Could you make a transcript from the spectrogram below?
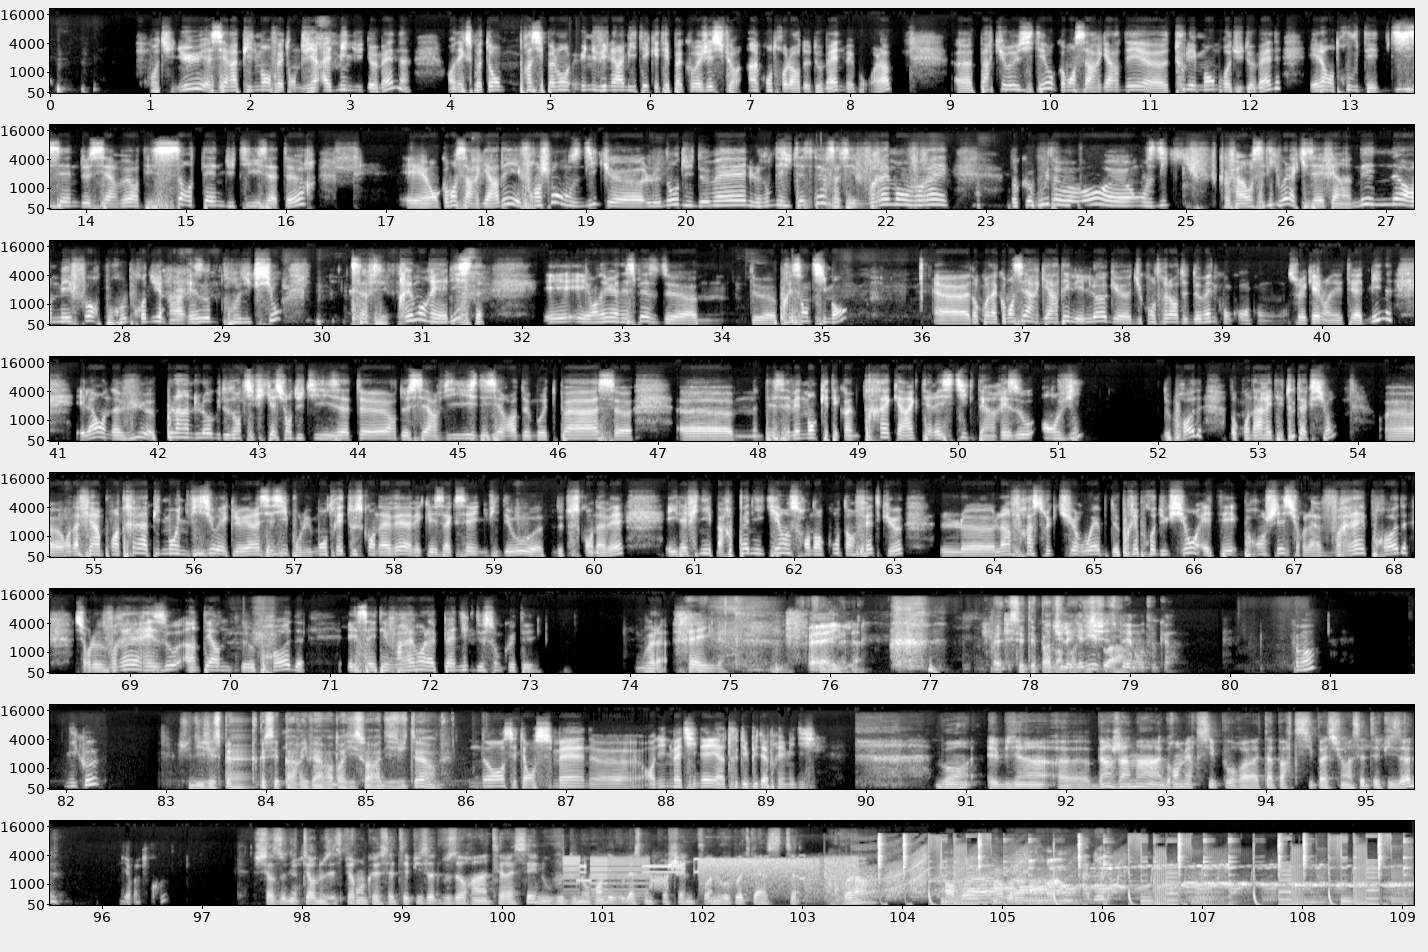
On continue et assez rapidement, en fait, on devient admin du domaine en exploitant principalement une vulnérabilité qui n'était pas corrigée sur un contrôleur de domaine, mais bon, voilà. Euh, par curiosité, on commence à regarder euh, tous les membres du domaine et là, on trouve des dizaines de serveurs, des centaines d'utilisateurs. Et on commence à regarder et franchement, on se dit que le nom du domaine, le nom des utilisateurs, ça c'est vraiment vrai. Donc au bout d'un moment, euh, on se dit qu'ils, on s'est dit voilà qu'ils avaient fait un énorme effort pour reproduire un réseau de production. Ça faisait vraiment réaliste et, on a eu une espèce de pressentiment. Euh, donc on a commencé à regarder les logs euh, du contrôleur de domaine qu'on- qu'on- qu'on- sur lesquels on était admin. Et là, on a vu euh, plein de logs d'identification d'utilisateurs, de services, des erreurs de mots de passe, euh, des événements qui étaient quand même très caractéristiques d'un réseau en vie de prod. Donc on a arrêté toute action. Euh, on a fait un point très rapidement, une visio avec le RSSI pour lui montrer tout ce qu'on avait avec les accès, une vidéo euh, de tout ce qu'on avait. Et il a fini par paniquer en se rendant compte en fait que l'infrastructure web de pré-production était branchée sur la vraie prod, sur le vrai réseau interne de prod. Et ça a été vraiment la panique de son côté. Voilà, fail. Fail. Fail. C'était pas tu l'as gagné, j'espère, en tout cas. Comment? Nico? J'ai dit, j'espère que c'est pas arrivé un vendredi soir à 18h. Non, c'était en semaine, euh, en une matinée et un tout début d'après-midi. Bon, eh bien, euh, Benjamin, un grand merci pour euh, ta participation à cet épisode. Il n'y a pas de quoi. Chers auditeurs, nous espérons que cet épisode vous aura intéressé. Nous vous donnons rendez-vous la semaine prochaine pour un nouveau podcast. Au revoir. Au revoir. Au revoir. À bientôt.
